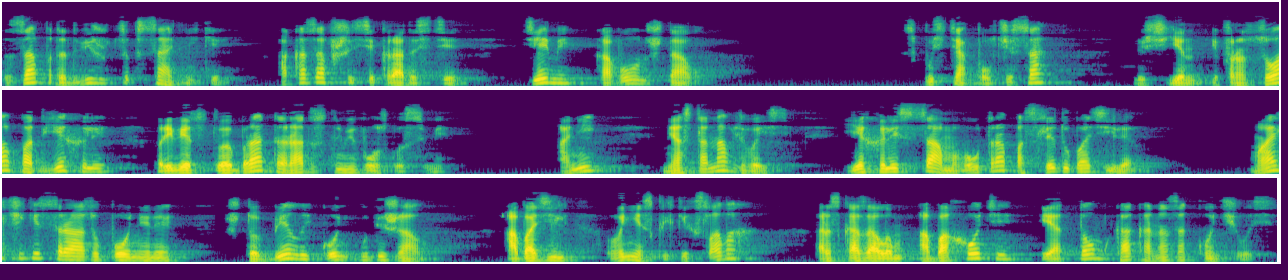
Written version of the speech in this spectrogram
с запада движутся всадники, оказавшиеся к радости теми, кого он ждал. Спустя полчаса Люсьен и Франсуа подъехали приветствуя брата радостными возгласами. Они, не останавливаясь, ехали с самого утра по следу Базиля. Мальчики сразу поняли, что белый конь убежал, а Базиль в нескольких словах рассказал им об охоте и о том, как она закончилась.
